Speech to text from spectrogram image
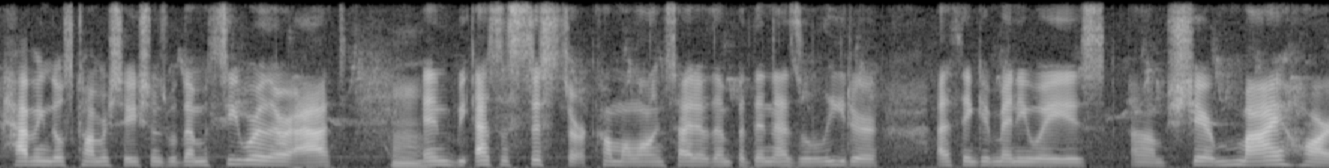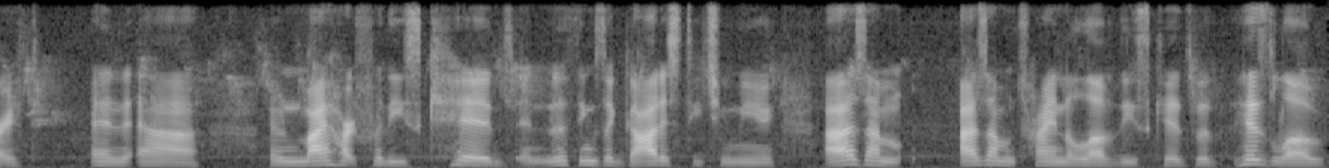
having those conversations with them, see where they're at, Hmm. and be, as a sister come alongside of them. But then as a leader, I think in many ways um, share my heart and uh, and my heart for these kids and the things that God is teaching me as I'm as I'm trying to love these kids with His love.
